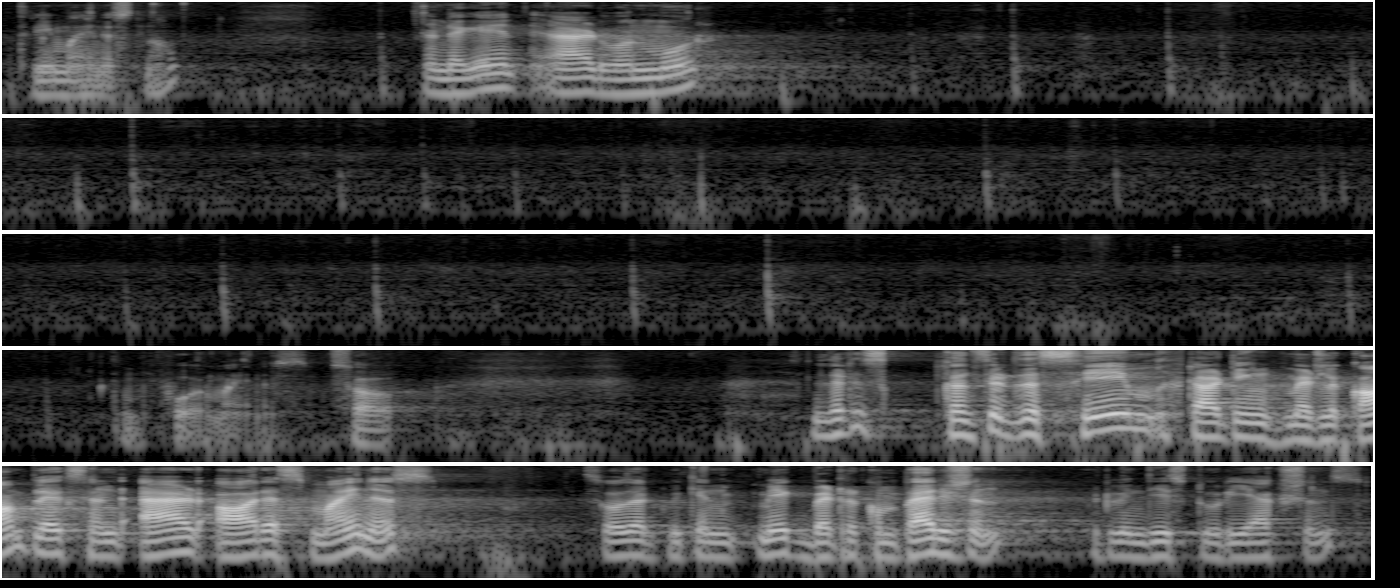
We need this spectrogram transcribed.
Three minus now. And again add one more 4 minus. So, let us consider the same starting metal complex and add RS minus so that we can make better comparison between these two reactions.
